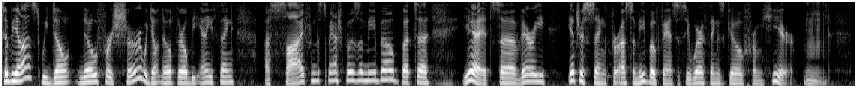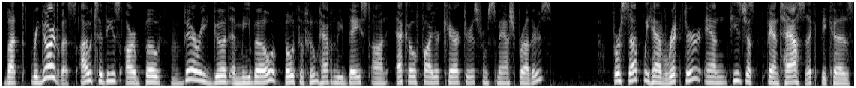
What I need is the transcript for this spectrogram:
to be honest, we don't know for sure. We don't know if there will be anything aside from the Smash Bros. amiibo, but uh, yeah, it's uh, very interesting for us amiibo fans to see where things go from here. Mm. But regardless, I would say these are both very good amiibo, both of whom happen to be based on Echo Fighter characters from Smash Brothers. First up, we have Richter, and he's just fantastic because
